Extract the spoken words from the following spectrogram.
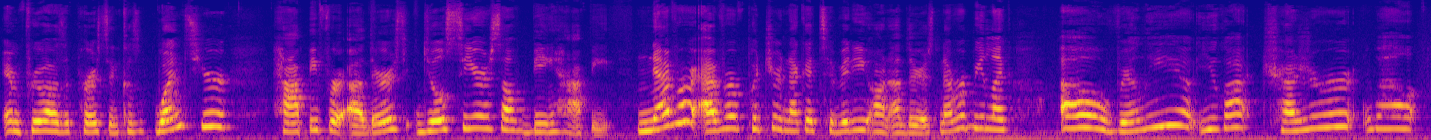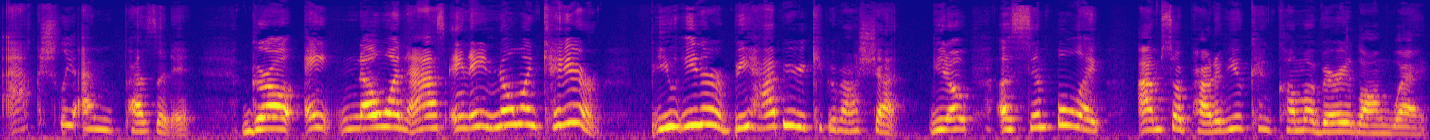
improve as a person. Because once you're happy for others you'll see yourself being happy. Never ever put your negativity on others. Never be like Oh, really? You got treasurer? Well, actually, I'm president. Girl, ain't no one asked and ain't no one care. You either be happy or you keep your mouth shut. You know, a simple, like, I'm so proud of you can come a very long way.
